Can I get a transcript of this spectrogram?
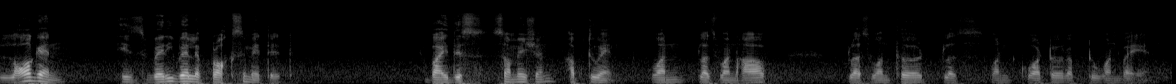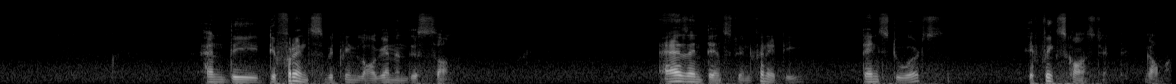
log n is very well approximated by this summation up to n 1 plus 1 half plus 1 third plus 1 quarter up to 1 by n. And the difference between log n and this sum as n tends to infinity tends towards a fixed constant gamma,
